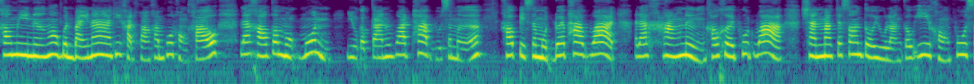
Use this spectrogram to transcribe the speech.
เขามีเนื้องอกบนใบหน้าที่ขัดขวางคำพูดของเขา และเขาก็หมกมุ่น อยู่กับการวาดภาพอยู่เสมอ เขาปิดสมุดด้วยภาพวาด และครั้งหนึ่ง เขาเคยพูดว่า ฉันมักจะซ่อนตัวอยู่หลังเก้าอี้ของผู้ส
